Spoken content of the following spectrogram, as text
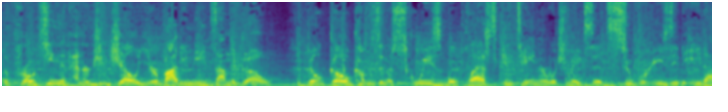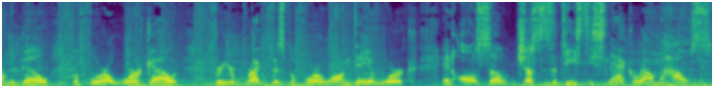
the protein and energy gel your body needs on the go. Built Go comes in a squeezable plastic container, which makes it super easy to eat on the go before a workout, for your breakfast before a long day at work, and also just as a tasty snack around the house.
